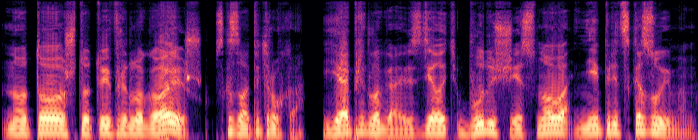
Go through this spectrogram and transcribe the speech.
«Но то, что ты предлагаешь, — сказал Петруха, — я предлагаю сделать будущее снова непредсказуемым.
